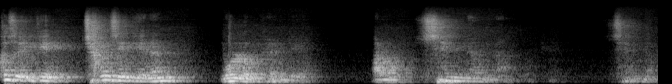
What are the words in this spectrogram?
그래서 이게 창세기에는 뭘로 표현돼요? 바로 생명나무. 생명나무.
